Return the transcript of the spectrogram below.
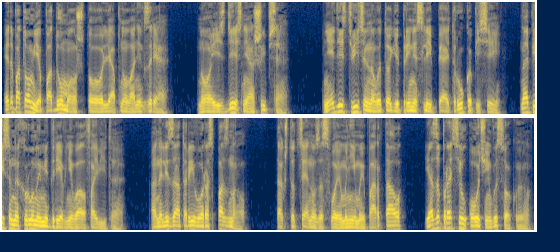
Это потом я подумал, что ляпнул о них зря. Но и здесь не ошибся. Мне действительно в итоге принесли пять рукописей, написанных рунами древнего алфавита. Анализатор его распознал, так что цену за свой мнимый портал я запросил очень высокую.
